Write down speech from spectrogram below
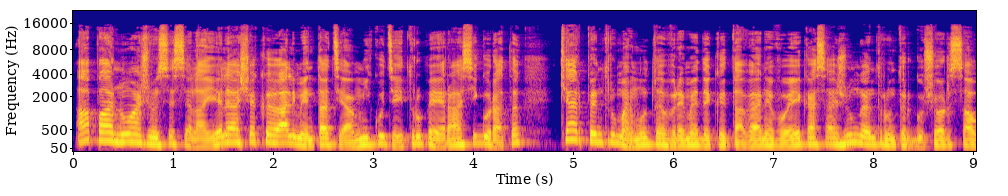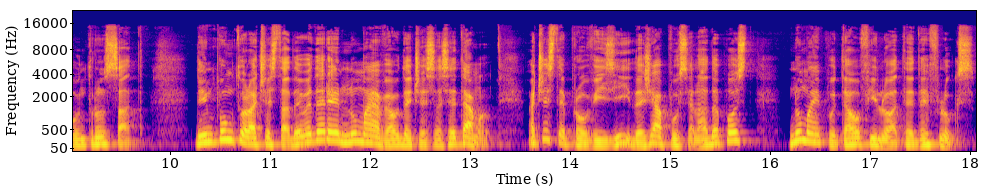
Apa nu ajunsese la ele, așa că alimentația micuței trupe era asigurată chiar pentru mai multă vreme decât avea nevoie ca să ajungă într-un târgușor sau într-un sat. Din punctul acesta de vedere, nu mai aveau de ce să se teamă. Aceste provizii, deja puse la dăpost, nu mai puteau fi luate de flux.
